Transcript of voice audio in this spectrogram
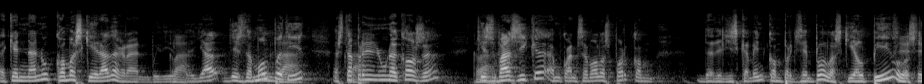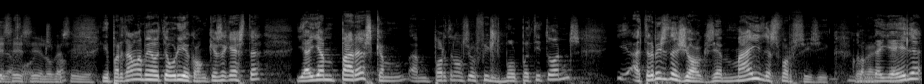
aquest nano com esquiarà de gran. Vull dir, Clar. ja des de molt Clar, petit està clar. aprenent una cosa que Clar. és bàsica en qualsevol esport com de lliscament, com per exemple l'esquí alpí Sí, o l'esquí sí, de sí, fons. sí, que no? sigui. I per tant la meva teoria, com que és aquesta, ja hi ha pares que em, em porten els seus fills molt petitons i a través de jocs, eh, mai d'esforç físic. Com Correcte. deia ella,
